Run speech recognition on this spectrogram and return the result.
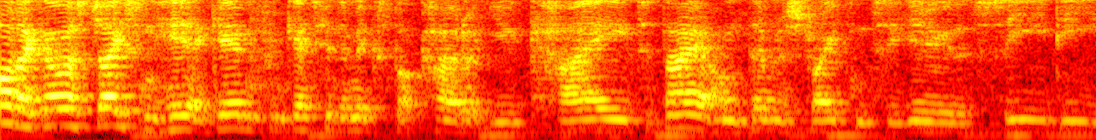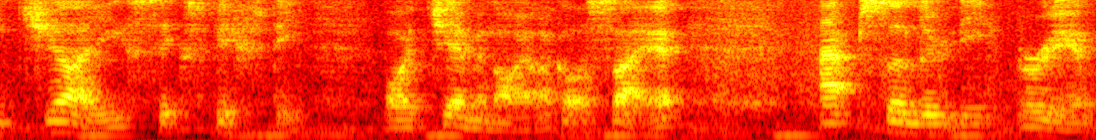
Hi there guys, Jason here again from getinthemix.co.uk. Today I'm demonstrating to you the CDJ 650 by Gemini. I've got to say it, absolutely brilliant.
